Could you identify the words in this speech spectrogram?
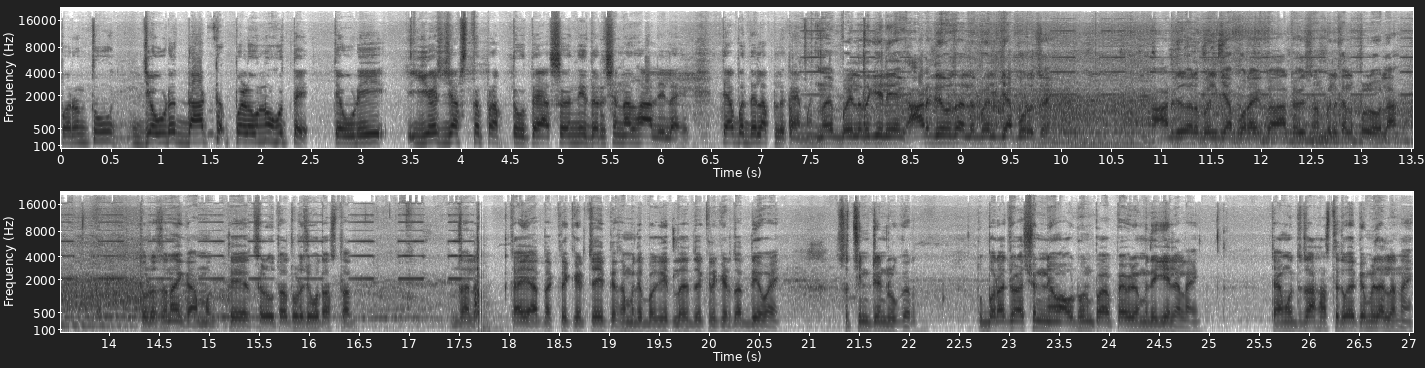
परंतु जेवढं दाट पळवणं होतंय तेवढी यश जास्त प्राप्त होतंय असं निदर्शनात आलेलं आहे. त्याबद्दल आपलं काय म्हणणं नाही बैल तर गेले आठ दिवस झालं बैल गॅपवरच आहे. आठ दिवस झालं बैल गॅपवर आहे. का अठ्ठावीस बैल काल पळवला. थोडंसं नाही का मग ते चढउतार थोडेसे होत असतात. झालं. काही आता क्रिकेटच्या इतिहासामध्ये बघितलं जे क्रिकेटचा देव आहे सचिन तेंडुलकर तो बराच वेळा शून्य आउट होऊन पा पॅवल्यामध्ये गेलेला आहे. त्यामुळे त्याचं अस्तित्व काही कमी झालं नाही.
